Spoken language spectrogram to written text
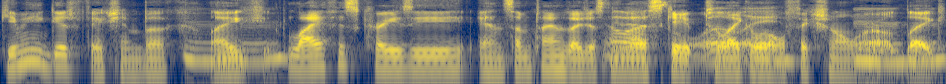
give me a good fiction book. Like Mhm. life is crazy, and sometimes I just need Oh, to escape to like a little fictional world. Mhm. Like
